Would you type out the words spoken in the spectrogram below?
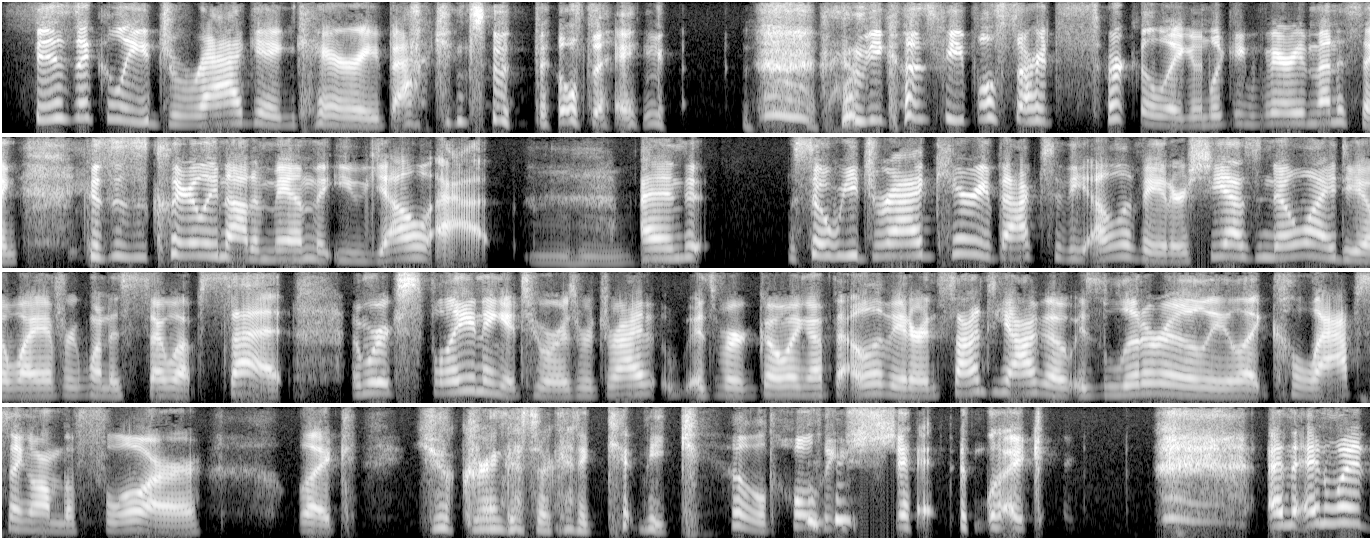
physically dragging Carrie back into the building because people start circling and looking very menacing because this is clearly not a man that you yell at. Mhm. And so we drag Carrie back to the elevator. She has no idea why everyone is so upset, and we're explaining it to her as we're drive as we're going up the elevator. And Santiago is literally like collapsing on the floor, like "You gringos are gonna get me killed! Holy shit!" like, and and what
